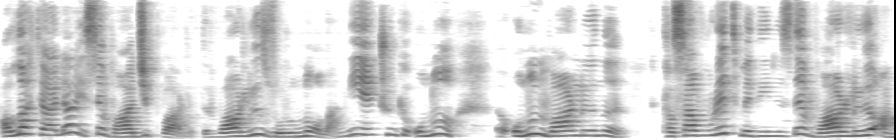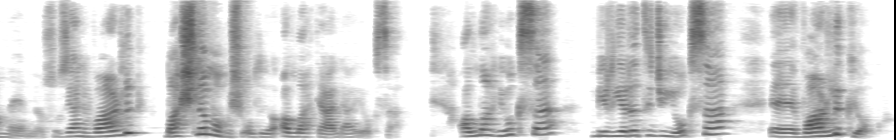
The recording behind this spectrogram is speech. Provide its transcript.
Allah Teala ise vacip varlıktır. Varlığı zorunlu olan. Niye? Çünkü onu e, onun varlığını tasavvur etmediğinizde varlığı anlayamıyorsunuz. Yani varlık başlamamış oluyor Allah Teala yoksa. Allah yoksa, bir yaratıcı yoksa e, varlık yok.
